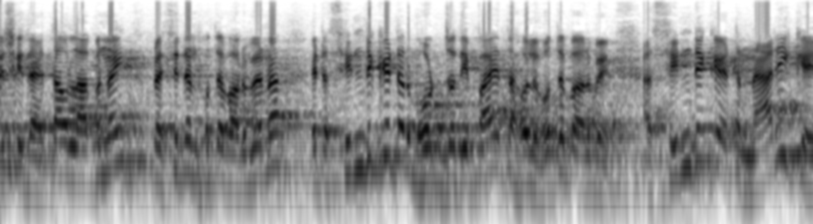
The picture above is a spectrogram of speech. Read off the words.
বেশি দেয়, তাও লাভ নাই, প্রেসিডেন্ট হতে পারবে না। এটা সিন্ডিকেটের ভোট যদি পায়, তাহলে হতে পারবে। আর সিন্ডিকেট নারীকে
